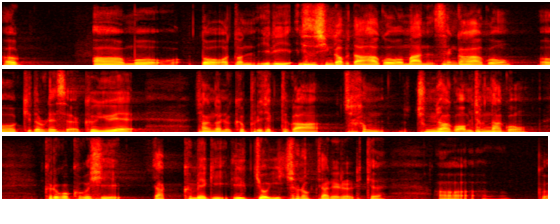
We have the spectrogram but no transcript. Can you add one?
어, 어, 뭐 또 어떤 일이 있으신가 보다 하고만 생각하고 어, 기도를 했어요. 그 이후에 장로님 그 프로젝트가 참 중요하고 엄청나고 그리고 그것이 약 금액이 1조 2천억짜리를 이렇게 어, 그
